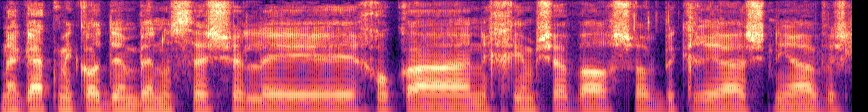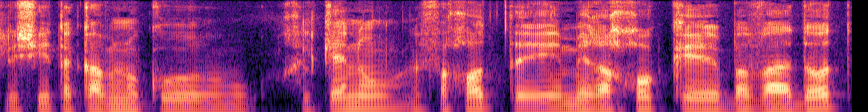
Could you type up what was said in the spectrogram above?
נגעת מקודם בנושא של אה, חוק הנכים שעבר עכשיו בקריאה שנייה ושלישית, עקבנו חלקנו לפחות אה, מרחוק אה, בוועדות.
